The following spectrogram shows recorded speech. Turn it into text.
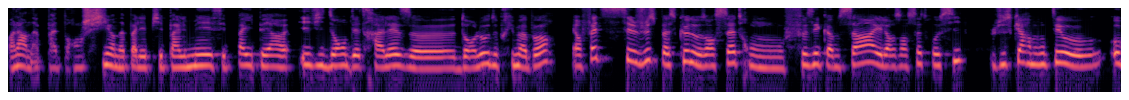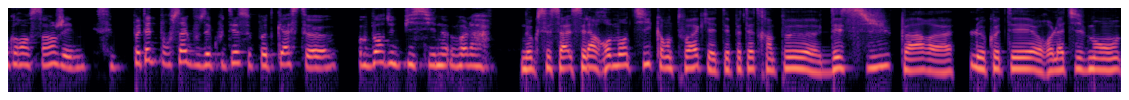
voilà, on n'a pas de branchies, on n'a pas les pieds palmés, c'est pas hyper euh, évident d'être à l'aise euh, dans l'eau de prime abord. Et en fait, c'est juste parce que nos ancêtres ont faisait comme ça et leurs ancêtres aussi, jusqu'à remonter au, grand singe. Et c'est peut-être pour ça que vous écoutez ce podcast euh, au bord d'une piscine, voilà. Donc c'est ça, c'est la romantique en toi qui a été peut-être un peu déçue par le côté relativement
